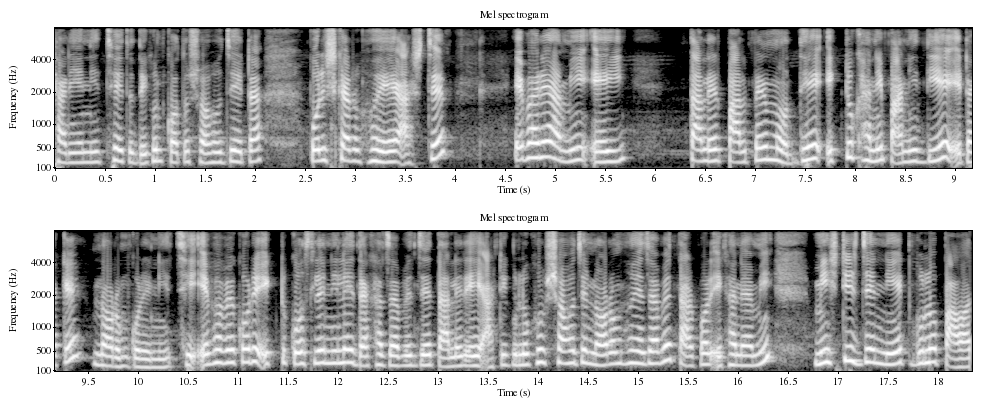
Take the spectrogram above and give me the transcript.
ছাড়িয়ে নিচ্ছি। তো দেখুন কত সহজে এটা পরিষ্কার হয়ে আসছে। এবারে আমি এই তালের পাল্পের মধ্যে একটুখানি পানি দিয়ে এটাকে নরম করে নিয়েছি। এভাবে করে একটু কষলে নিলেই দেখা যাবে যে তালের এই আটিগুলো খুব সহজে নরম হয়ে যাবে। তারপর এখানে আমি মিষ্টির যে নেটগুলো পাওয়া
